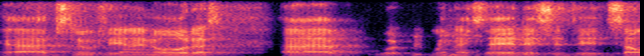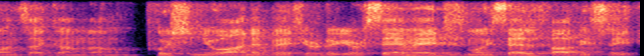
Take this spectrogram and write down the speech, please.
Yeah, absolutely. And I know that uh, when I say this, it, it sounds like I'm, I'm pushing you on a bit. You're, you're the same age as myself, obviously.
